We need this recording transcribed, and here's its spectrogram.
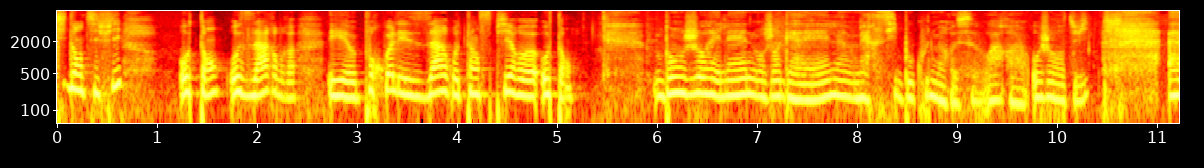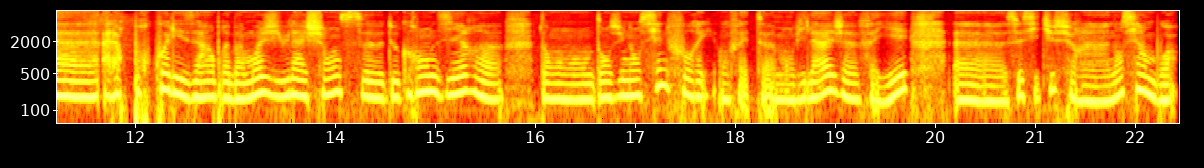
t'identifies autant aux arbres et pourquoi les arbres t'inspirent autant Bonjour Hélène, bonjour Gaëlle, merci beaucoup de me recevoir euh, aujourd'hui. Euh, alors pourquoi les arbres? Eh ben Moi j'ai eu la chance euh, de grandir dans, dans, une ancienne forêt en fait. Mon village, Fayet, se situe sur un ancien bois.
